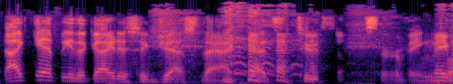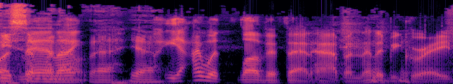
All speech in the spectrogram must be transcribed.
I can't be the guy to suggest that. That's too self-serving. Maybe but someone man, out I, there. Yeah. Yeah, I would love if that happened. That'd be great.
